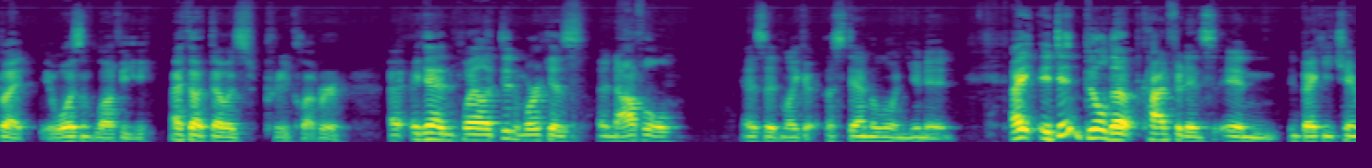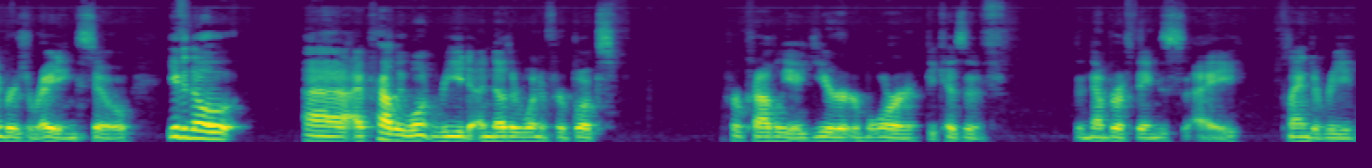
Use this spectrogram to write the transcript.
but it wasn't Lovey. I thought that was pretty clever. Again, while it didn't work as a novel, as in like a, standalone unit, I it did build up confidence in, in Becky Chambers' writing. So even though uh, I probably won't read another one of her books for probably a year or more because of the number of things I plan to read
